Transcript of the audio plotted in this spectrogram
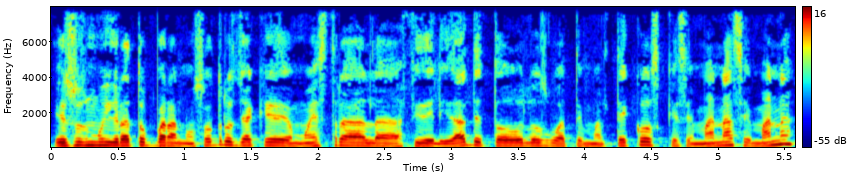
Eso es muy grato para nosotros ya que demuestra la fidelidad de todos los guatemaltecos que semana a semana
